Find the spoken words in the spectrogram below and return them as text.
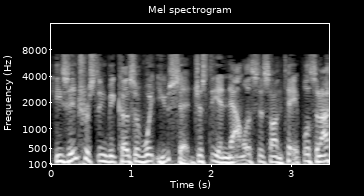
he's interesting because of what you said, just the analysis on tape. Listen, I,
